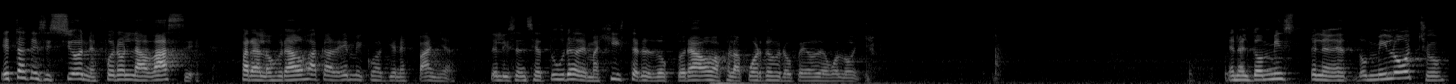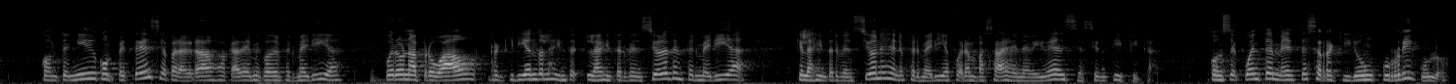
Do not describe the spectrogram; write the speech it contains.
Estas decisiones fueron la base para los grados académicos aquí en España, de licenciatura, de magíster, de doctorado, bajo el Acuerdo Europeo de Boloña. En el, 2000, en el 2008, contenido y competencia para grados académicos de enfermería fueron aprobados requiriendo las, las intervenciones de enfermería, que las intervenciones en enfermería fueran basadas en evidencia científica. Consecuentemente, se requirió un currículo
